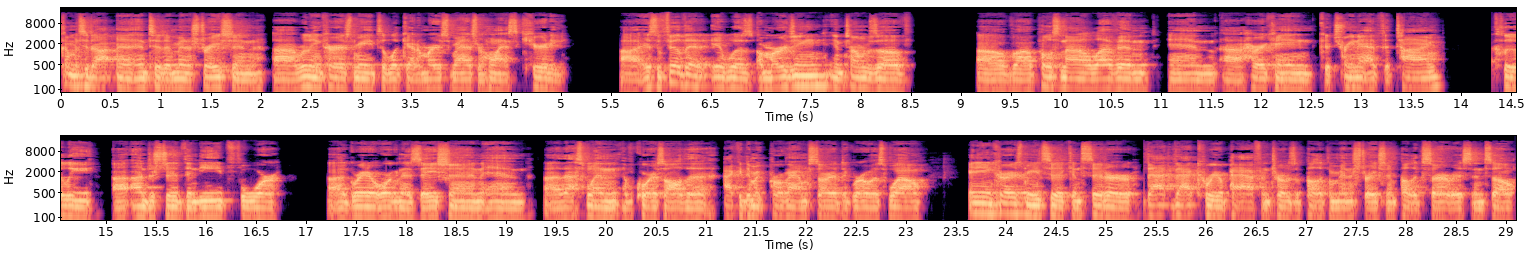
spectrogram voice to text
coming to the uh, into the administration uh, really encouraged me to look at emergency management, homeland security. Uh, it's a field that it was emerging in terms of of uh, post 9/11 and uh, Hurricane Katrina at the time. Clearly uh, understood the need for greater organization, and that's when, of course, all the academic programs started to grow as well. And he encouraged me to consider that that career path in terms of public administration, public service, and so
